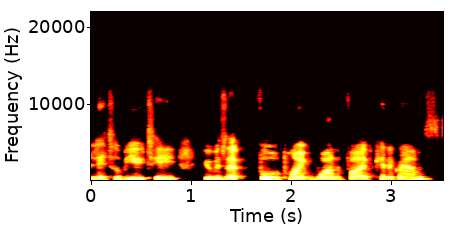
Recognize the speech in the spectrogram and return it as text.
little beauty who was at 4.15 kilograms.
